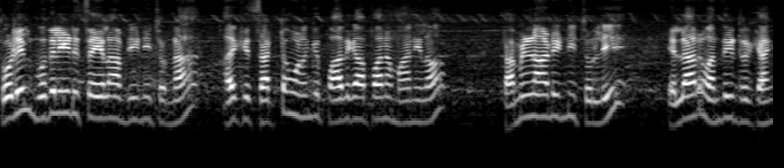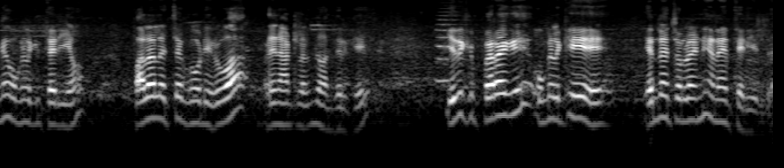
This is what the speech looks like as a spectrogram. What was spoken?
தொழில் முதலீடு செய்யலாம் அப்படின்னு சொன்னால் அதுக்கு சட்டம் ஒழுங்கு பாதுகாப்பான மாநிலம் தமிழ்நாடுன்னு சொல்லி எல்லாரும் வந்துக்கிட்டு இருக்காங்க உங்களுக்கு தெரியும். பல லட்சம் கோடி ரூபா வெளிநாட்டிலேருந்து வந்திருக்கு. இதுக்கு பிறகு உங்களுக்கு என்ன சொல்லணும்னு எனக்கு தெரியல.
